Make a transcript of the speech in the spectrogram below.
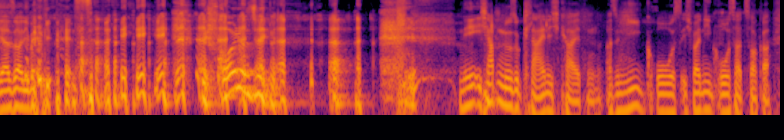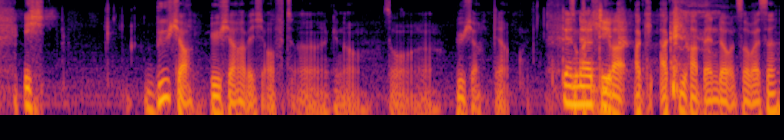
Ja, so war die Baggy Pants Zeit. Wir freuen uns. Nee, ich habe nur so Kleinigkeiten. Also nie groß. Ich war nie großer Zocker. Ich. Bücher. Bücher habe ich oft. Äh, genau. So äh, Bücher, ja. Der So. Akira, Ak Akira-Bände und so, weißt du?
